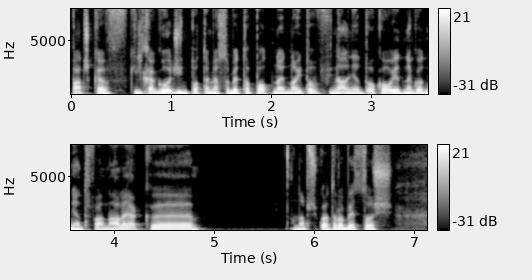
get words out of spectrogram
paczkę w kilka godzin, potem ja sobie to potnę, no i to finalnie około jednego dnia trwa. No ale jak e, na przykład robię coś, e,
